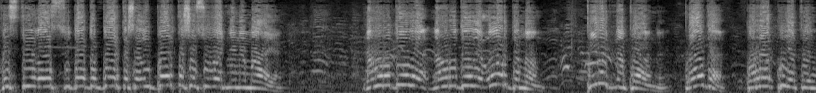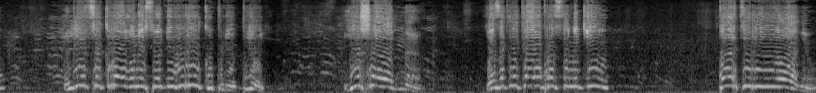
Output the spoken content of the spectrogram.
вести вас сюди до Берташа, але Берташа сьогодні немає. Нагородили, нагородили орденом. П'ють, напевне. Правда? Пора пити. Лється кров, вони сьогодні горілку п'ю- п'ють. Є ще одне. Я закликаю представників партії регіонів.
